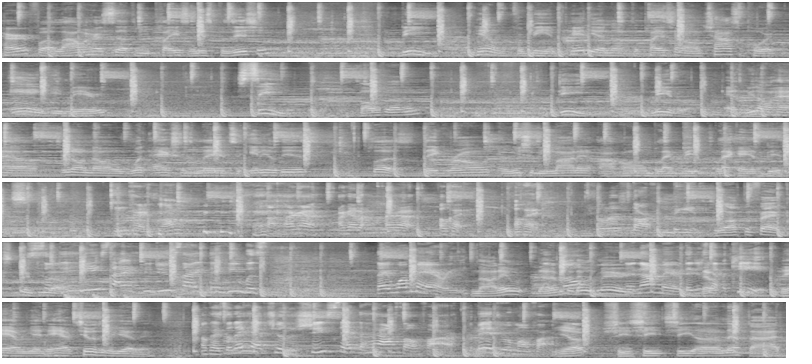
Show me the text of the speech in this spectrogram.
Her for allowing herself to be placed in this position. B. Him for being petty enough to place her on child support and get married. C. Both of them. D. Neither. As we don't have, we don't know what actions led to any of this. Plus, they grown and we should be minding our own black bit, black ass business. Okay, so I'm, I, I got, I got, I got. Okay, okay. So let's start from the beginning. Go off the facts. If you So know. did he say? Did you say that he was? They were married. No, they they never said they was married. They're not married. They just Nope. have a kid. They have yeah, they have children together. Okay, so they have children. She set the house on fire, the bedroom on fire. Yep. She she she uh left eyed.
